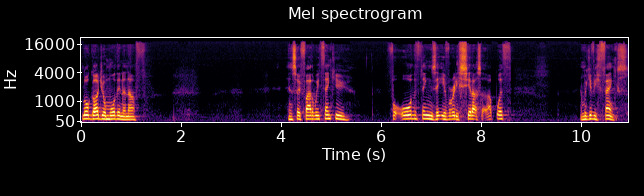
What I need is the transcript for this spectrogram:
Lord God, you're more than enough. And so, Father, we thank you for all the things that you've already set us up with. And we give you thanks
